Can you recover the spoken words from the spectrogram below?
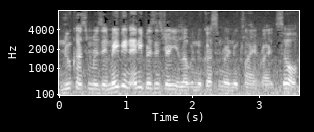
new customers, and maybe in any business journey, you love a new customer, a new client, right? So,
